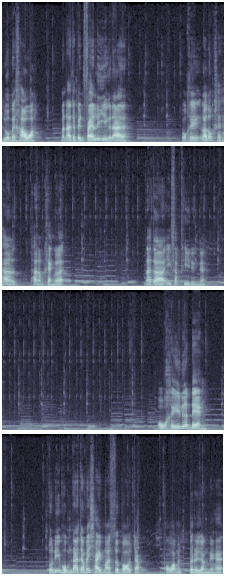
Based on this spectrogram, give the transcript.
รือว่าไม่เข้าวะมันอาจจะเป็นแฟรี่ก็ได้ โอเค เราต้องใช้ท่า ท่าน้ำแข็งแล้วแหละ น่าจะอีกสักทีหนึ่งนะ โอเคเลือดแดง ตัวนี้ผมน่าจะไม่ใช้มาสเตอร์บอลจับ เพราะว่ามันเปลืองนะฮะ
